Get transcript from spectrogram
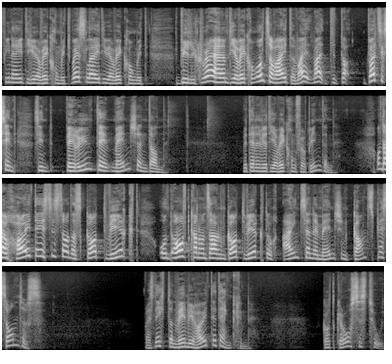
Finney, die Erweckung mit Wesley, die Erweckung mit Billy Graham, die Erweckung und so weiter. Weil, weil, da, plötzlich sind, sind berühmte Menschen dann, mit denen wir die Erweckung verbinden. Und auch heute ist es so, dass Gott wirkt und oft kann man sagen, Gott wirkt durch einzelne Menschen ganz besonders. Ich weiß nicht, an wen wir heute denken. Gott Großes tut.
